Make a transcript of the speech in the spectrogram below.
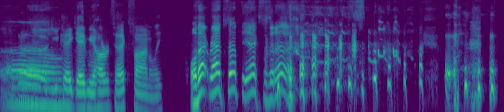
Uh, Oh. UK gave me a heart attack finally. well, that wraps up the X's and O's.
